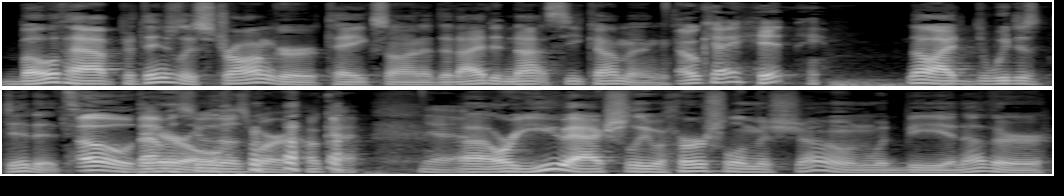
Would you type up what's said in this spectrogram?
both have potentially stronger takes on it that I did not see coming. okay, hit me. No, I we just did it. Oh, that was who those were. Okay, yeah. Uh, or you actually with Hershel and Michonne would be another.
